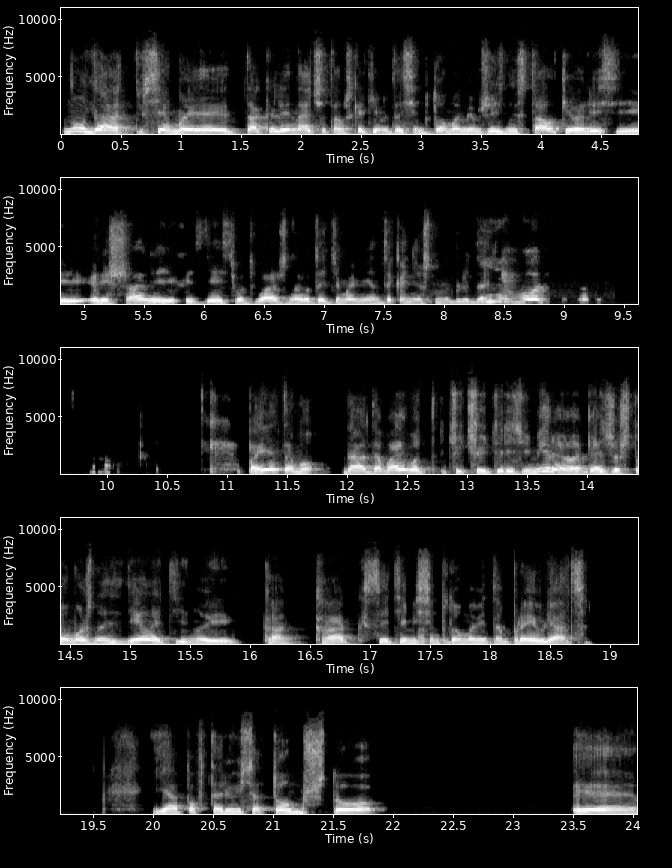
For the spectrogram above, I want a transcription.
Ну да, все мы так или иначе там с какими-то симптомами в жизни сталкивались и решали их, и здесь вот важно вот эти моменты, конечно, наблюдать. И вот. Поэтому, да, давай вот чуть-чуть резюмируем, опять же, что можно сделать, и, ну и как, как с этими симптомами там проявляться. Я повторюсь о том, что э,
